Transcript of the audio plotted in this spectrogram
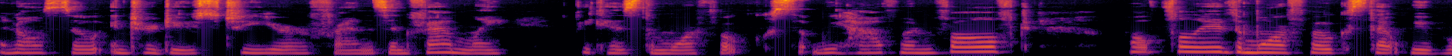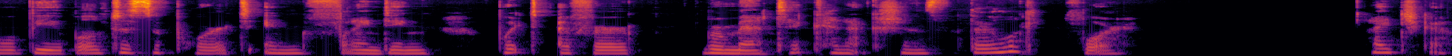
and also introduce to your friends and family because the more folks that we have involved, hopefully, the more folks that we will be able to support in finding whatever romantic connections that they're looking for. Hi, Chika.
